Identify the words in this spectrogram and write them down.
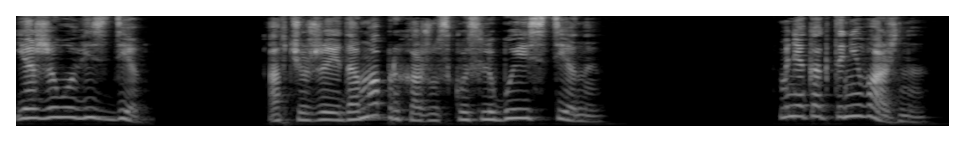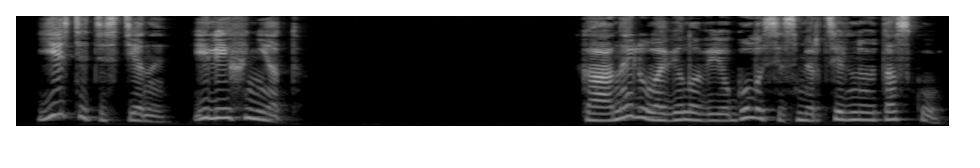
Я живу везде, а в чужие дома прохожу сквозь любые стены. Мне как-то не важно, есть эти стены или их нет. Каанель уловила в ее голосе смертельную тоску.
